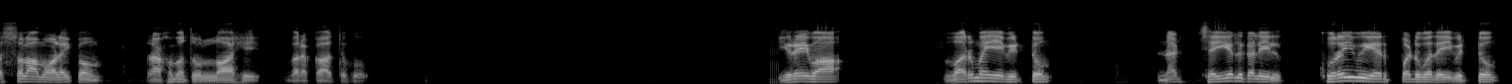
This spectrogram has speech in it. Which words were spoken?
அஸ்லாம் வலைக்கம் ரஹமத்துல்லாஹி வரகாத்துகு இறைவா வறுமையை விட்டும் நற்செயல்களில் குறைவு ஏற்படுவதை விட்டும்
